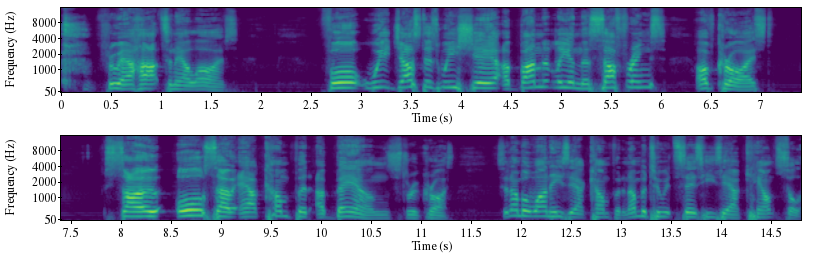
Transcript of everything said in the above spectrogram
through our hearts and our lives. For we just as we share abundantly in the sufferings of Christ, so also our comfort abounds through Christ. So, number one, he's our comforter. Number two, it says he's our counselor.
